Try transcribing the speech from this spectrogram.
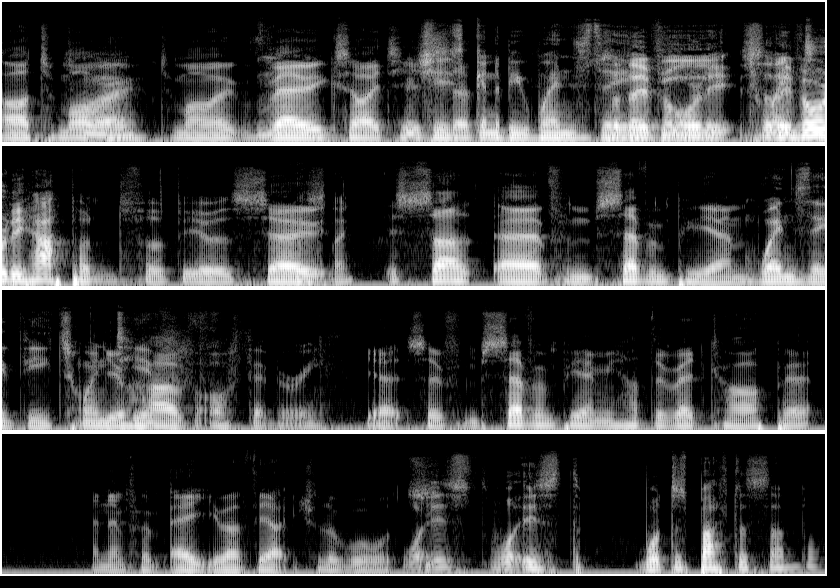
are tomorrow. Tomorrow. Very Mm. excited. Which is So going to be Wednesday. So they've the already. So they've 20 already happened for viewers. So- listening. it's sa- uh, from 7 p.m. Wednesday the twentieth have- of February. Yeah. So from 7 p.m. you have the red carpet, and then from 8 you have the actual awards. what is what is the what does BAFTA stand for?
